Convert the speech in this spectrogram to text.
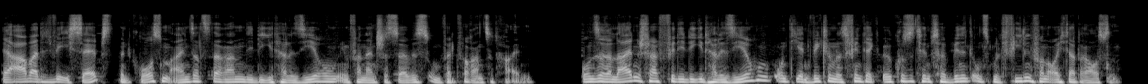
Er arbeitet wie ich selbst mit großem Einsatz daran, die Digitalisierung im Financial Service Umfeld voranzutreiben. Unsere Leidenschaft für die Digitalisierung und die Entwicklung des Fintech-Ökosystems verbindet uns mit vielen von euch da draußen.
